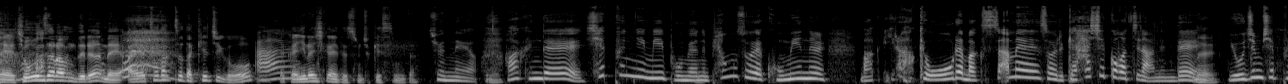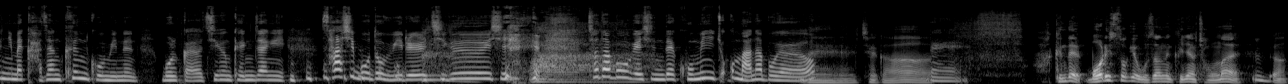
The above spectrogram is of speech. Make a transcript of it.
네, 좋은 사람들은 네, 아예 토닥토닥 해주고 아. 약간 이런 시간이 됐으면 좋겠습니다. 좋네요. 네. 아 근데 셰프님이 보면은 평소에 고민을 막 이렇게 오래 막 싸매서 이렇게 하실 것 같지는 않은데 네. 요즘 셰프님의 가장 큰 고민은 뭘까요? 지금 굉장히 45도 위를 지그시 쳐다보고 계신데 고민이 조금 많아 보여요. 네, 제가 네. 아, 근데 머릿속에 우선은 그냥 정말 음. 어,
